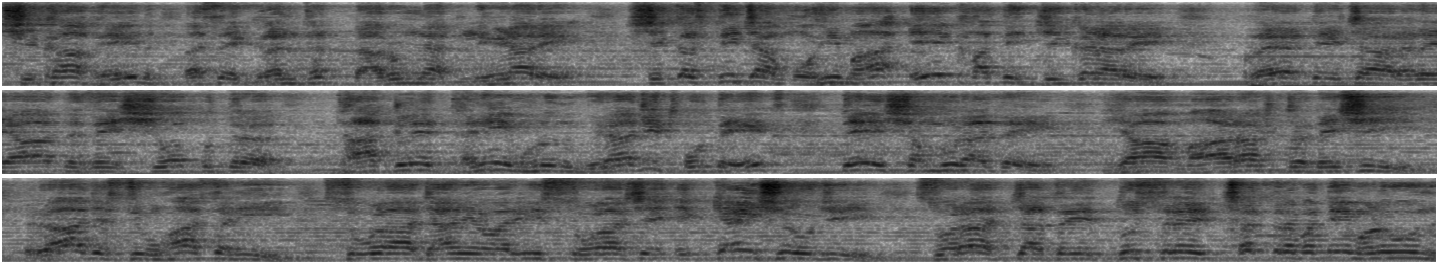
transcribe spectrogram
शिखाभेद असे ग्रंथ तारुण्यात लिहिणारे शिकस्तीच्या मोहिमा एक हाती जिंकणारे प्रयतेच्या हृदयात जे शिवपुत्र धाकले धनी म्हणून विराजित होतेच ते शंभूराजे या महाराष्ट्र देशी राजसिंहासनी सोळा जानेवारी सोळाशे एक्क्याऐंशी रोजी स्वराज्याचे दुसरे छत्रपती म्हणून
